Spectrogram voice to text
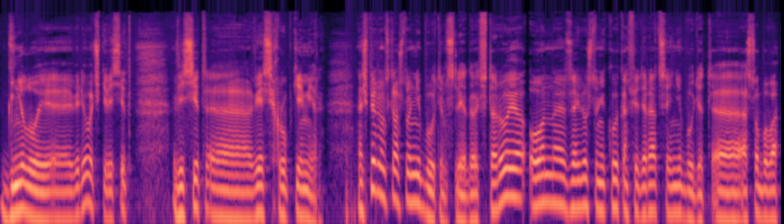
гнилой э, веревочке, висит, висит э, весь хрупкий мир. Значит, первое, он сказал, что он не будет им следовать. Второе, он э, заявил, что никакой конфедерации не будет, особого,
